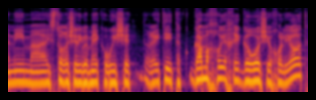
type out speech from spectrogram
אני, עם ההיסטוריה שלי ב Make-A-Wish, ראיתי את גם הכי הכי גרוע שיכול להיות,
